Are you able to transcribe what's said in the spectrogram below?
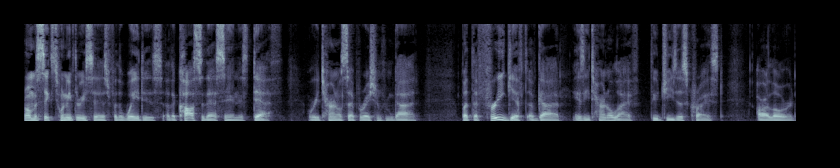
Romans 6:23 says for the wages of the cost of that sin is death or eternal separation from God. But the free gift of God is eternal life through Jesus Christ our Lord.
